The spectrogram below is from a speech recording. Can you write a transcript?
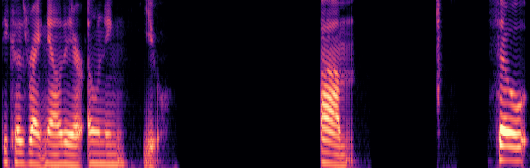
because right now they are owning you. Um, so,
